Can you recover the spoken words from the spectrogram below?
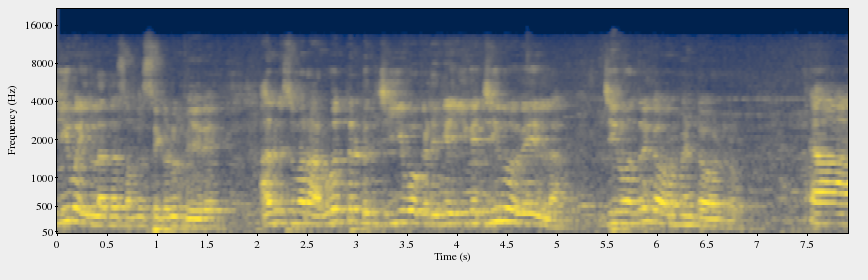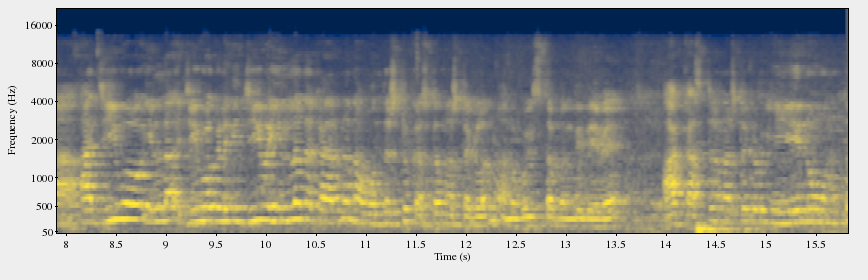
ಜೀವ ಇಲ್ಲದ ಸಮಸ್ಯೆಗಳು ಬೇರೆ. ಅದರಲ್ಲಿ ಸುಮಾರು ಅರವತ್ತೆರಡು ಜೀವಗಳಿಗೆ ಈಗ ಜೀವವೇ ಇಲ್ಲ. ಜೀವ ಅಂದರೆ ಗೌರ್ಮೆಂಟ್ ಆರ್ಡ್ರು ಆ ಜೀವ ಇಲ್ಲ, ಜೀವಗಳಿಗೆ ಜೀವ ಇಲ್ಲದ ಕಾರಣ ನಾವು ಒಂದಷ್ಟು ಕಷ್ಟ ನಷ್ಟಗಳನ್ನು ಅನುಭವಿಸ್ತಾ ಬಂದಿದ್ದೇವೆ. ಆ ಕಷ್ಟ ನಷ್ಟಗಳು ಏನು ಅಂತ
